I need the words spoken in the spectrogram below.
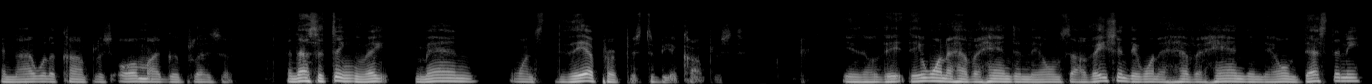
and I will accomplish all my good pleasure. And that's the thing, right? Man wants their purpose to be accomplished. You know, they, they want to have a hand in their own salvation, they want to have a hand in their own destiny.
